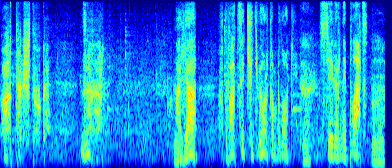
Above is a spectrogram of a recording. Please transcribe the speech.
Вот так штука. Захар. А я в 24-м блоке. Так. Северный плац. Ага.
